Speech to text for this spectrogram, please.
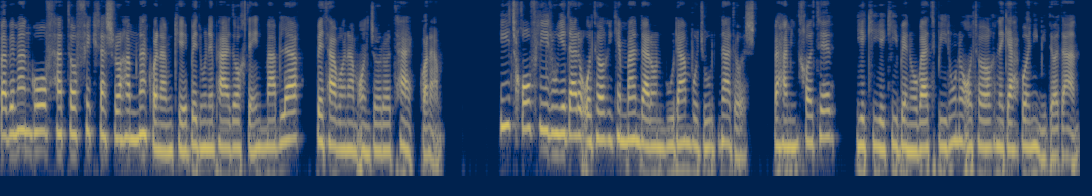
و به من گفت حتی فکرش را هم نکنم که بدون پرداخت این مبلغ بتوانم آنجا را ترک کنم. هیچ قفلی روی در اتاقی که من در آن بودم وجود نداشت و همین خاطر یکی یکی به نوبت بیرون اتاق نگهبانی می‌دادند.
